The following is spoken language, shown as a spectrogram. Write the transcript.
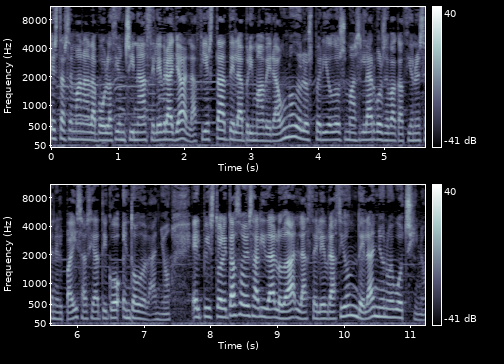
Esta semana la población china celebra ya la fiesta de la primavera, uno de los periodos más largos de vacaciones en el país asiático en todo el año. El pistoletazo de salida lo da la celebración del Año Nuevo chino.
